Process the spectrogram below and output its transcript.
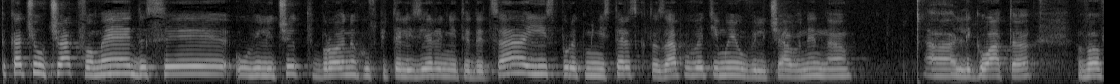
Така че очакваме да се увеличат броя на хоспитализираните деца и според Министерската заповед има и увеличаване на леглата в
